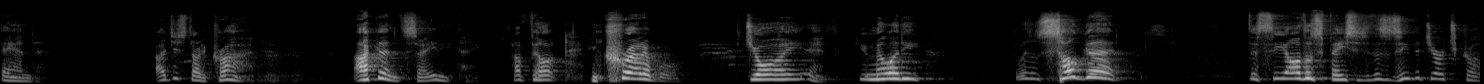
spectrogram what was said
And I just started crying. I couldn't say anything. I felt incredible joy and humility. It was so good to see all those faces, to see the church growing.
